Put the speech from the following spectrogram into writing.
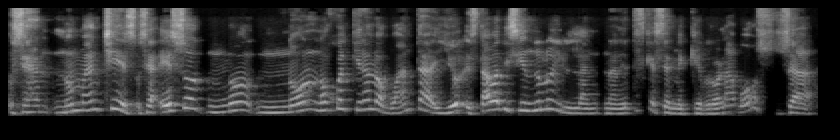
O sea, no manches, o sea, eso no, no, no cualquiera lo aguanta. Yo estaba diciéndolo y la, la neta es que se me quebró la voz, o sea,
